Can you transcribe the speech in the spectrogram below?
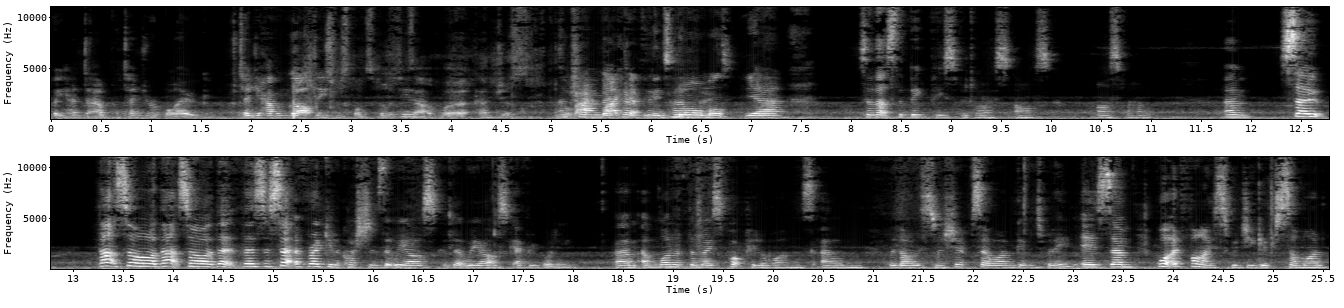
put your head down, pretend you're a bloke, pretend you haven't got these responsibilities Yeah. out of work, and just And try act and make like everything everything's perfect. normal. Yeah. So that's the big piece of advice. Ask, ask for help. Um, so that's our that's our. That, there's a set of regular questions that we ask that we ask everybody, um, and one of the most popular ones um, with our listenership. So I'm given to believe is um, what advice would you give to someone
